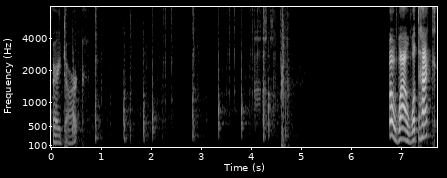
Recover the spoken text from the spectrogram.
very dark. Oh wow, what the heck?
